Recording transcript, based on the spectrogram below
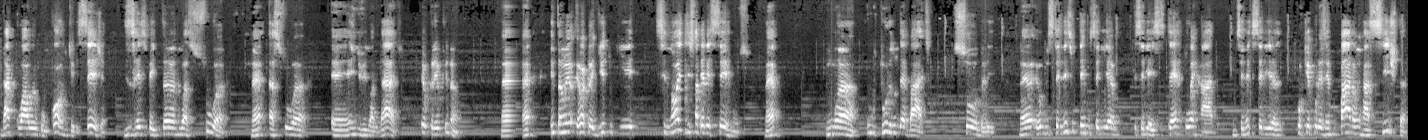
da qual eu concordo que ele seja, desrespeitando a sua, né, a sua é, individualidade? Eu creio que não. Né? Então, eu, eu acredito que se nós estabelecermos né, uma cultura do debate sobre, né, eu não sei nem se o termo seria seria certo ou errado, não sei nem se seria porque, por exemplo, para um racista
